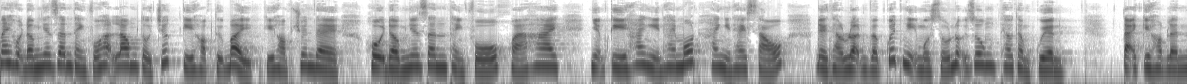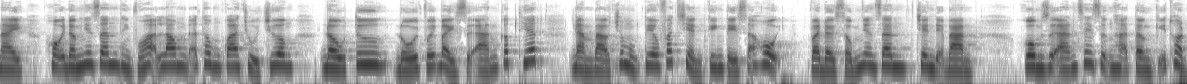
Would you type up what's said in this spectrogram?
nay, Hội đồng Nhân dân thành phố Hạ Long tổ chức kỳ họp thứ 7, kỳ họp chuyên đề Hội đồng Nhân dân thành phố khóa 2, nhiệm kỳ 2021-2026 để thảo luận và quyết nghị một số nội dung theo thẩm quyền. Tại kỳ họp lần này, Hội đồng Nhân dân thành phố Hạ Long đã thông qua chủ trương đầu tư đối với 7 dự án cấp thiết đảm bảo cho mục tiêu phát triển kinh tế xã hội và đời sống nhân dân trên địa bàn – gồm dự án xây dựng hạ tầng kỹ thuật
